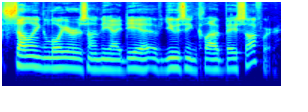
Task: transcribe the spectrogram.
selling lawyers on the idea of using cloud-based software.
